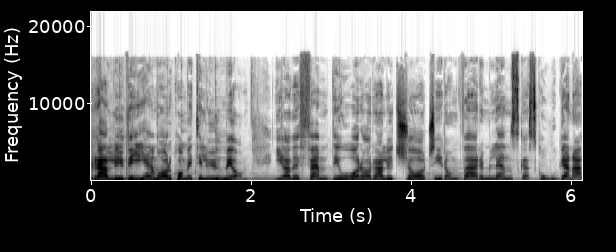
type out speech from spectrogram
Rally-VM har kommit till Umeå. I över 50 år har rallyt körts i de värmländska skogarna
